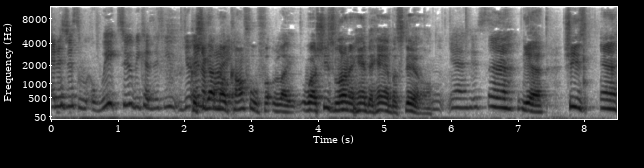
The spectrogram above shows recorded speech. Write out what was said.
and it's just weak too because if you you're in because she got no kung fu. fo- Like, well, she's learning hand to hand, but still, yeah it's eh, yeah, she's eh.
